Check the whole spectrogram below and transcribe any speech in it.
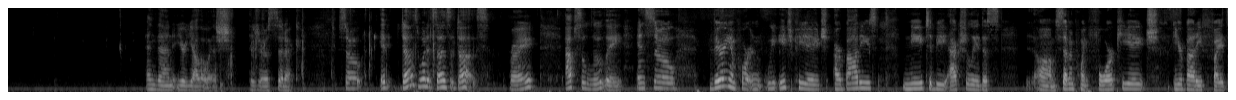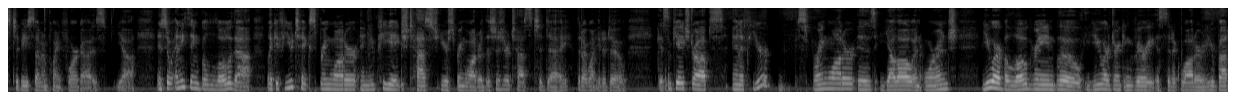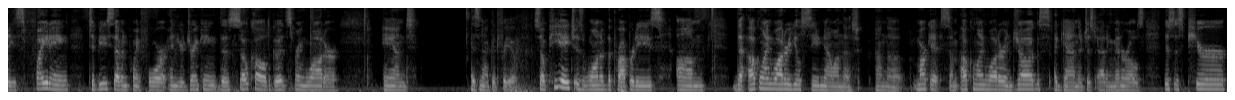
And then your yellowish is your acidic. So it does what it says it does, right? Absolutely. And so very important, we each pH, our bodies need to be actually this um, 7.4 pH your body fights to be 7.4 guys yeah and so anything below that like if you take spring water and you pH test your spring water this is your test today that I want you to do. Get some pH drops and if your spring water is yellow and orange you are below green blue. You are drinking very acidic water. Your body's fighting to be 7.4 and you're drinking the so-called good spring water and it's not good for you. So pH is one of the properties. Um, the alkaline water you'll see now on the on the market, some alkaline water in jugs. Again, they're just adding minerals. This is pure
